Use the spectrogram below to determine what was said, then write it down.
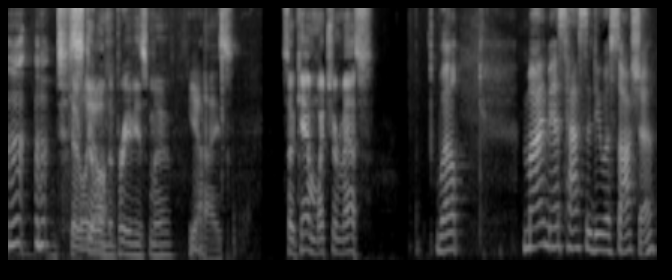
totally Still off. in the previous move. Yeah. Nice. So Kim, what's your mess? Well, my miss has to do with Sasha.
